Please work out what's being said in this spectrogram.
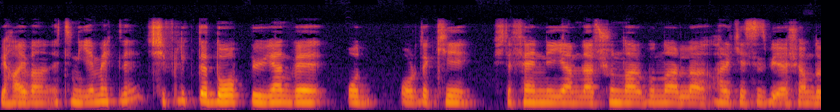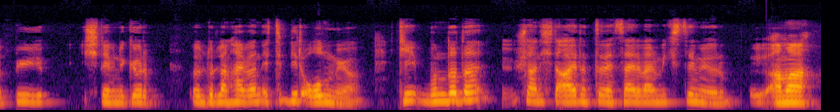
bir hayvanın etini yemekle çiftlikte doğup büyüyen ve o oradaki işte fenli yemler şunlar bunlarla hareketsiz bir yaşamda büyüyüp işlevini görüp öldürülen hayvanın eti bir olmuyor. Ki bunda da şu an işte ayrıntı vesaire vermek istemiyorum. Ama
